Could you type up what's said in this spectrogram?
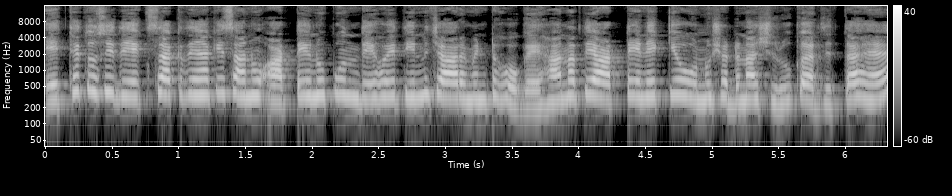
ਇੱਥੇ ਤੁਸੀਂ ਦੇਖ ਸਕਦੇ ਹਾਂ ਕਿ ਸਾਨੂੰ ਆਟੇ ਨੂੰ ਭੁੰਨਦੇ ਹੋਏ 3-4 ਮਿੰਟ ਹੋ ਗਏ ਹਨ ਅਤੇ ਆਟੇ ਨੇ ਘਿਓ ਨੂੰ ਛੱਡਣਾ ਸ਼ੁਰੂ ਕਰ ਦਿੱਤਾ ਹੈ।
